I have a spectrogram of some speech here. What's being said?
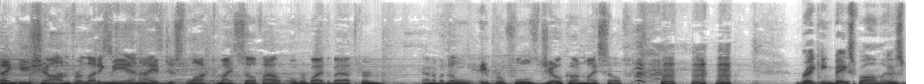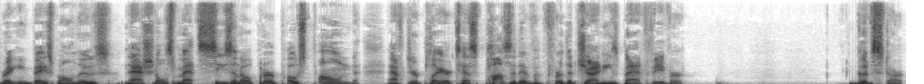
Thank you, Sean, for letting me in. I had just locked myself out over by the bathroom. Kind of a little April Fool's joke on myself. breaking baseball news, breaking baseball news. Nationals Mets season opener postponed after player tests positive for the Chinese bat fever. Good start.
